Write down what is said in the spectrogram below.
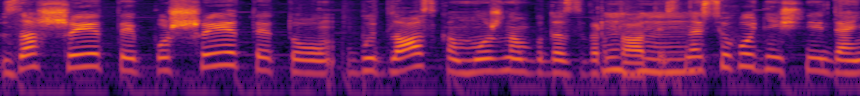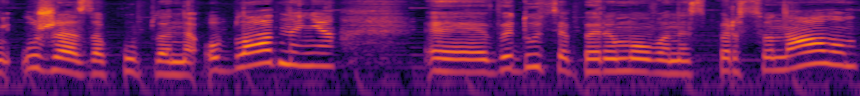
Зашити, пошити, то будь ласка, можна буде звертатись. Мгм. На сьогоднішній день уже закуплене обладнання, е, ведуться перемовини з персоналом.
